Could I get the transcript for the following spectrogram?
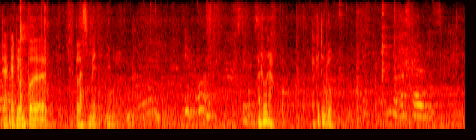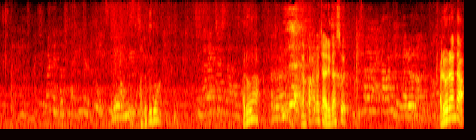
Kita akan jumpa classmate ni. Ada orang pakai tudung. Pakai tudung. Ada orang. Nampak macam ada kasut. Ada orang tak?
